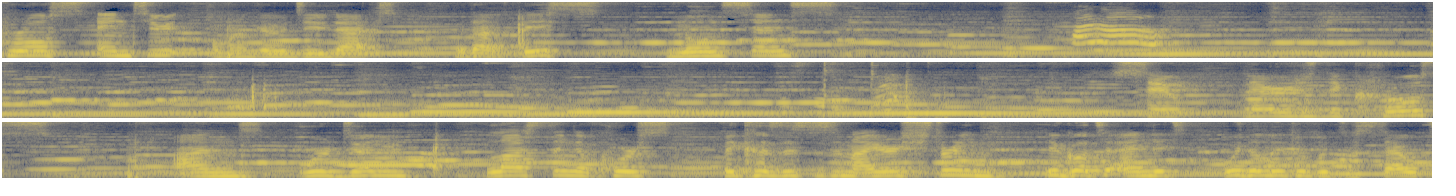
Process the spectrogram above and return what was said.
cross into it. I'm gonna go do that without this nonsense. Hello. Just like that. So there's the cross, and we're done. Last thing, of course, because this is an Irish stream, you got to end it with a little bit of stout.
